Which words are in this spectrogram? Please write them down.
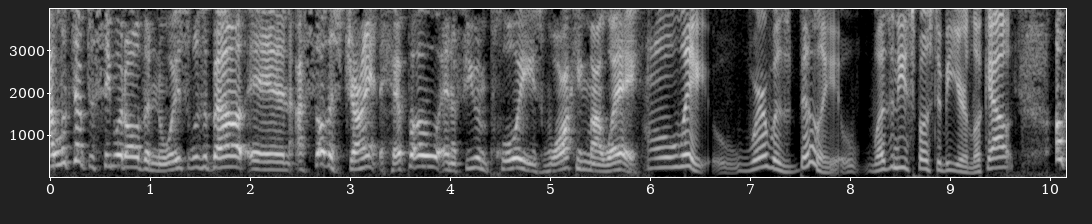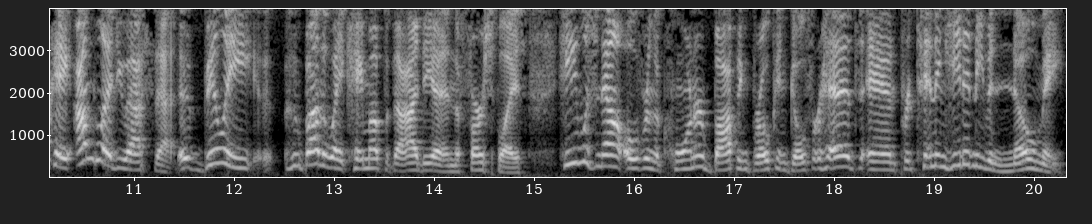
I looked up to see what all the noise was about, and I saw this giant hippo and a few employees walking my way. Oh, wait, where was Billy? Wasn't he supposed to be your lookout? Okay, I'm glad you asked that. Uh, Billy, who by the way came up with the idea in the first place, he was now over in the corner bopping broken gopher heads and pretending he didn't even know me.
